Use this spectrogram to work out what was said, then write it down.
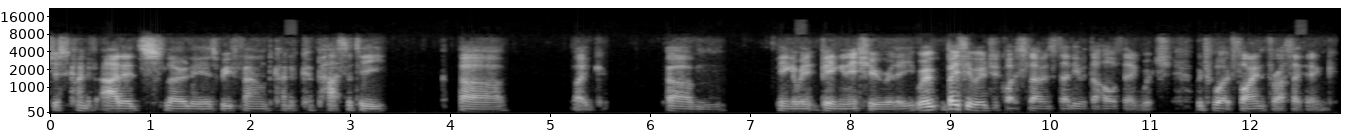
just kind of added slowly as we found kind of capacity uh like um being a, being an issue. Really, we're basically we were just quite slow and steady with the whole thing, which which worked fine for us, I think.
